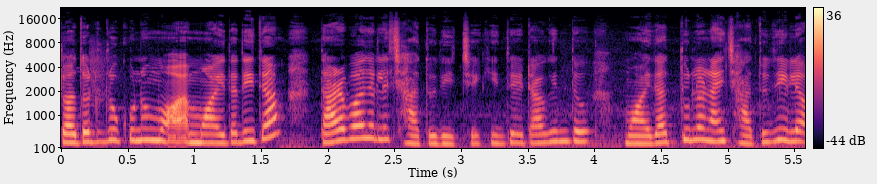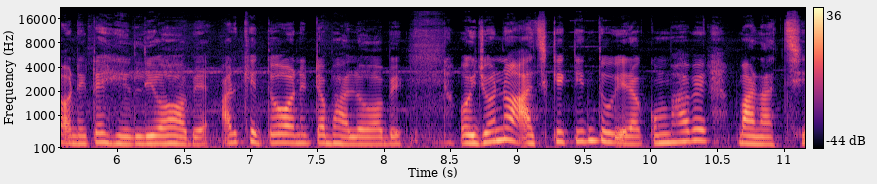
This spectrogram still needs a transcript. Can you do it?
যতটুকু কোনো ময়দা দিতাম, তার বদলে ছাতু দিচ্ছে। কিন্তু এটাও কিন্তু ময়দার তুলনায় ছাতু দিলে অনেকটা হেলদিও হবে, আর খেতেও অনেকটা ভালো হবে। ওই জন্য আজকে কিন্তু এরকমভাবে বানাচ্ছি।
